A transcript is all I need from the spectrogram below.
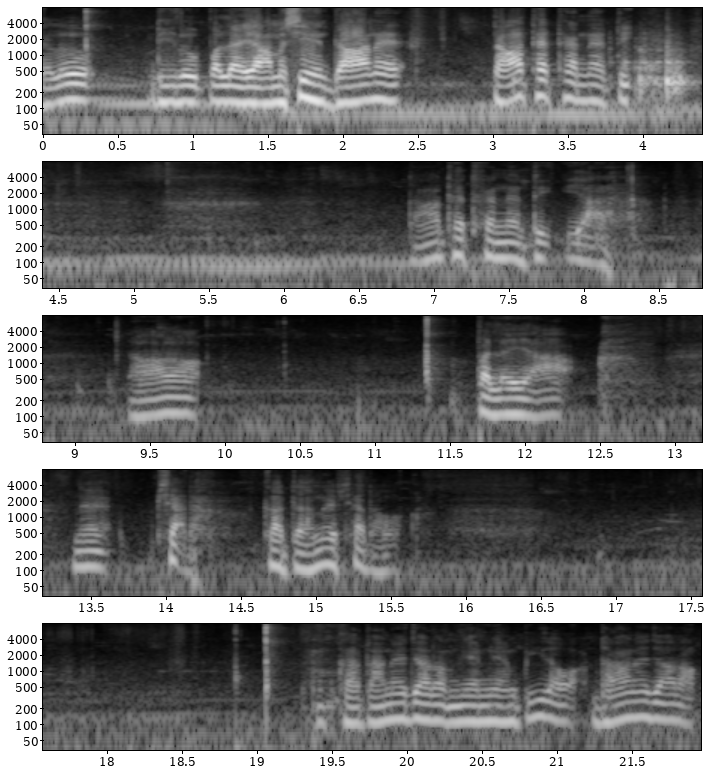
ကဲလို့ဒီလိုပလက်ရမရှိရင်ဓာတ်နဲ့ဓာတ်ထက်ထက်နဲ့တိဓာတ်ထက်ထက်နဲ့တိရတာဒါတော့ပလက်ရနဲ့ဖြတ်တာကတ္တာနဲ့ဖြတ်တာပေါ့ကတ္တာနဲ့ကြတော့မြန်မြန်ပြီးတော့ဓာတ်နဲ့ကြတော့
